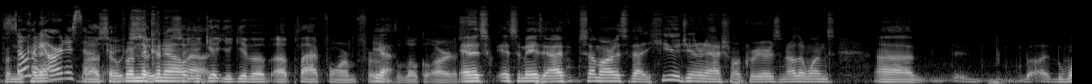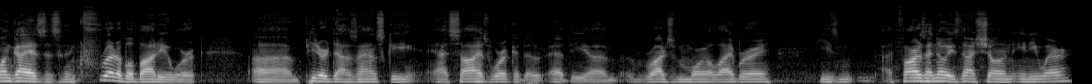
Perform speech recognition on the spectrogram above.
From so the many Cana- artists out Well, there. so, From the canal so you out. get you give a, a platform for Yeah. the local artists. and it's it's amazing. I've some artists have had huge international careers, and other ones. Uh, one guy has this incredible body of work. Uh, Peter Dawzanski. I saw his work at the at the uh, Rogers Memorial Library. He's, as far as I know, he's not shown anywhere,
